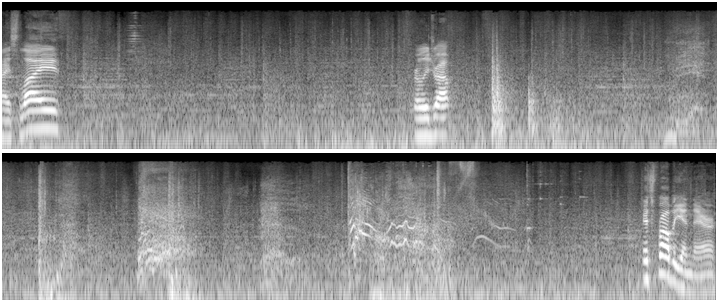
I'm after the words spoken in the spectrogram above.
Nice life. Early drop. It's probably in there.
